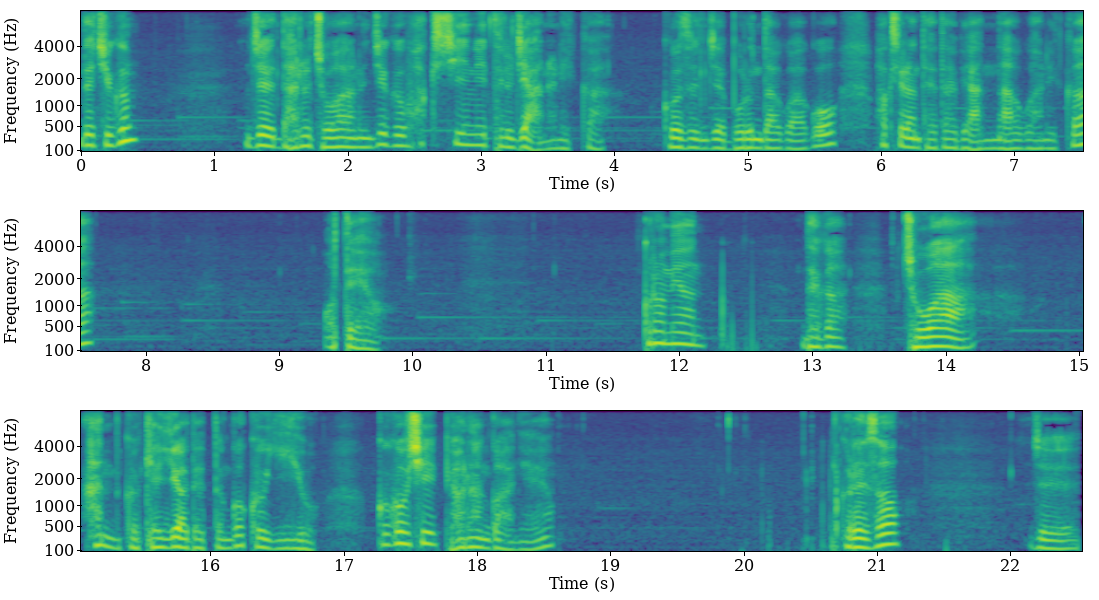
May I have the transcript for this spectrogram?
근데 지금 이제 나를 좋아하는지 그 확신이 들지 않으니까 그것을 이제 모른다고 하고 확실한 대답이 안 나오고 하니까 어때요? 그러면 내가 좋아한 그 계기가 됐던 거 그 이유 그것이 변한 거 아니에요? 그래서 이제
